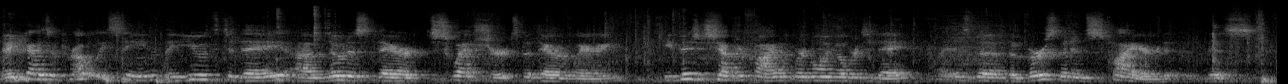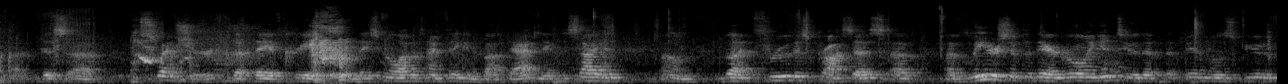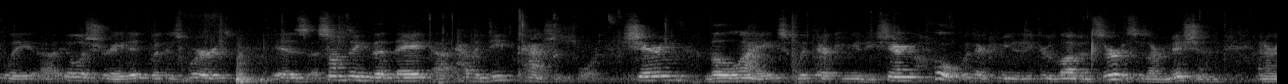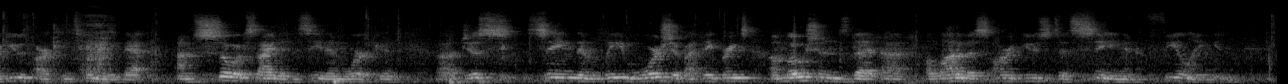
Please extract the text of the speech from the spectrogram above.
Now, you guys have probably seen the youth today. Uh, noticed their sweatshirts that they're wearing. Ephesians chapter 5, that we're going over today, is the, the verse that inspired this, uh, this uh, sweatshirt that they have created. And they spent a lot of time thinking about that, and they've decided um, that through this process of of leadership that they are growing into that, that Ben most beautifully uh, illustrated with his words is something that they uh, have a deep passion for sharing the light with their community sharing hope with their community through love and service is our mission and our youth are continuing that. I'm so excited to see them work and uh, just seeing them lead worship i think brings emotions that uh, a lot of us aren't used to seeing and feeling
